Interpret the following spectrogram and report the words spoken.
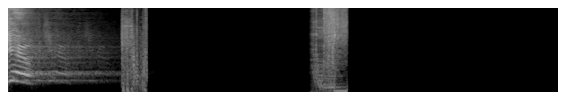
you.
